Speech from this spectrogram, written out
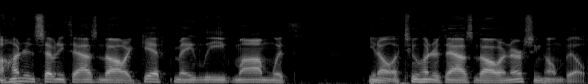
$170,000 gift may leave mom with, you know, a $200,000 nursing home bill.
